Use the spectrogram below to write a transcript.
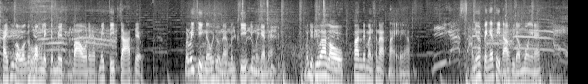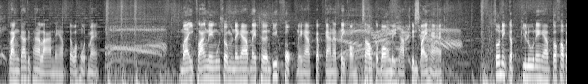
ใครที่บอกว่ากระบองเหล็กดาเมจเบานะครับไม่จี๊ดจ๊าดเนี่ยมันไม่จริงนะผู้ชมนะมันจี๊ดอยู่เหมือนกันนะมันอยู่ที่ว่าเราปั้นได้มันขนาดไหนนะครับ อันนี้มันเป็นแค่สีดาวสีดาวม่วงเองนะพลัง 95 ล้านนะครับ แต่ว่าโหดมาก มาอีกครั้งหนึ่งผู้ชมนะครับ ในเทิร์นที่ 6 นะครับ กับการนัติของเจ้ากระบองเหล็กครับ ขึ้นไปหา โซนิกกับพิลูนะครับก็เข้าไป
